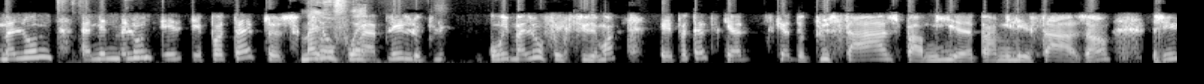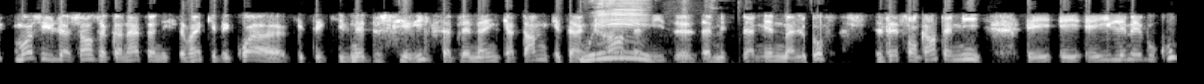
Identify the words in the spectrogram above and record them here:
Maloum, Amin Maloum est, peut-être ce qu'on pourrait appeler le plus. Oui, Malouf, excusez-moi, est peut-être ce qu'il y, a de plus sage parmi euh, parmi les sages. Hein. J'ai, moi, j'ai eu la chance de connaître un écrivain québécois euh, qui était qui venait de Syrie, qui s'appelait Nain Katam, qui était un grand ami d'Amin Malouf. C'était son grand ami et, et, et il l'aimait beaucoup.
